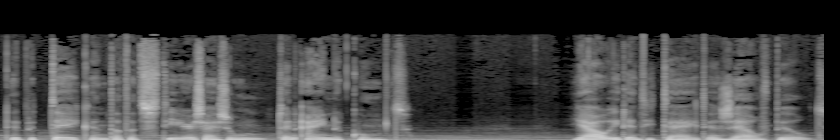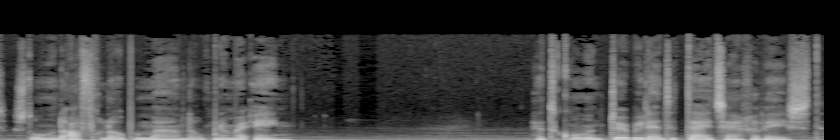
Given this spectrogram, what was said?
Dit betekent dat het stierseizoen ten einde komt. Jouw identiteit en zelfbeeld stonden de afgelopen maanden op nummer 1. Het kon een turbulente tijd zijn geweest.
